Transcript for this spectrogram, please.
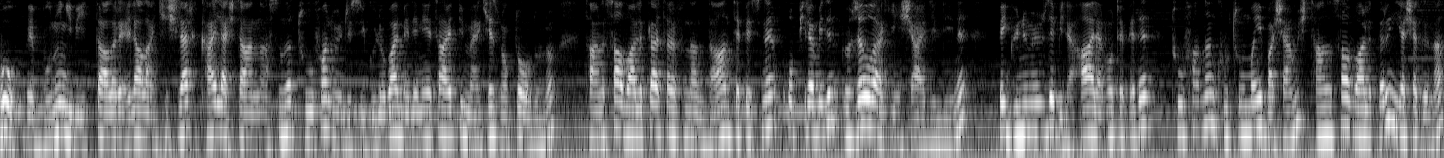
Bu ve bunun gibi iddiaları ele alan kişiler Kaylaş Dağı'nın aslında tufan öncesi global medeniyete ait bir merkez nokta olduğunu, tanrısal varlıklar tarafından dağın tepesine o piramidin özel olarak inşa edildiğini ve günümüzde bile halen o tepede tufandan kurtulmayı başarmış tanrısal varlıkların yaşadığına,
